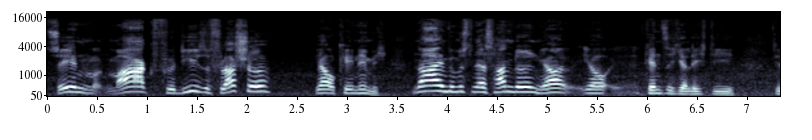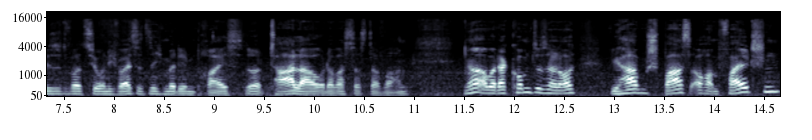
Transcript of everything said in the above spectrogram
10 Mark für diese Flasche. Ja, okay, nehme ich. Nein, wir müssen erst handeln. Ja, ihr kennt sicherlich die, die Situation. Ich weiß jetzt nicht mehr den Preis. Oder Taler oder was das da waren. Ja, aber da kommt es halt raus. Wir haben Spaß auch am Falschen.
